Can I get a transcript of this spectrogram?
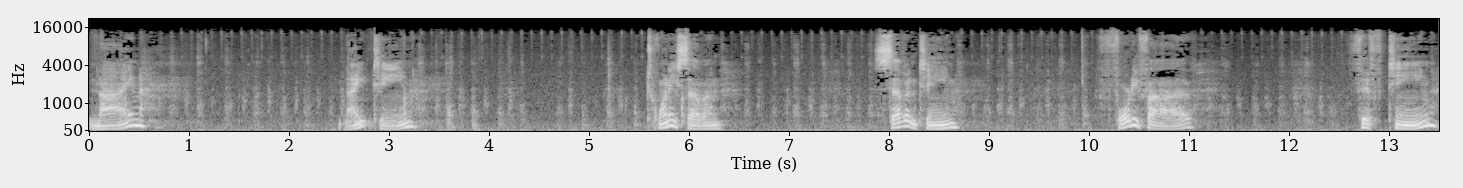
9, 19, 27, 17, 45, 15,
